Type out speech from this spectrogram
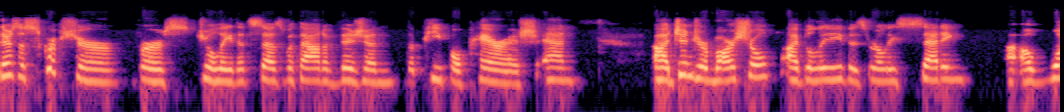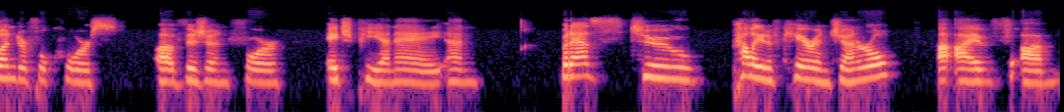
there's a scripture verse, Julie, that says, "Without a vision, the people perish." And uh, Ginger Marshall, I believe, is really setting a, a wonderful course of vision for HPNA. And but as to palliative care in general, I've um,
